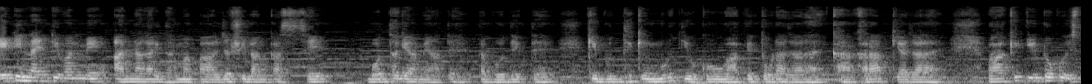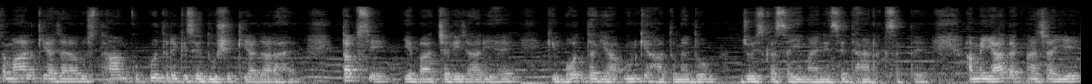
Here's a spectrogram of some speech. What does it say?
1891 में आन नागरिक धर्मपाल जब श्रीलंका से बौद्ध गया में आते हैं, तब वो देखते हैं कि बुद्ध की मूर्तियों को वहाँ पे तोड़ा जा रहा है खराब किया जा रहा है। वहाँ की ईंटों को इस्तेमाल किया जा रहा है और उस स्थान को पूरी तरीके से दूषित किया जा रहा है। तब से ये बात चली जा रही है कि बौद्ध गया उनके हाथों में दो जो इसका सही मायने से ध्यान रख सकते हैं। हमें याद रखना चाहिए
